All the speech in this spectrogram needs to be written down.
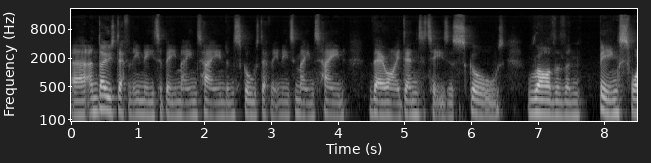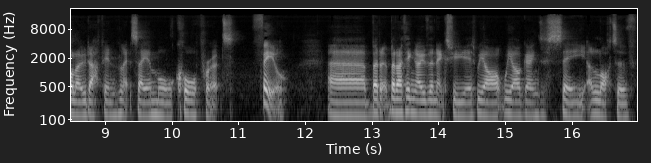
Uh, and those definitely need to be maintained, and schools definitely need to maintain their identities as schools rather than being swallowed up in, let's say, a more corporate feel. Uh, but but I think over the next few years we are we are going to see a lot of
